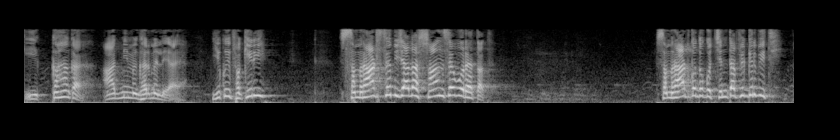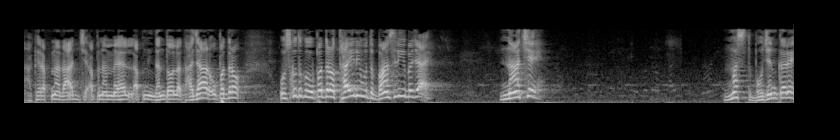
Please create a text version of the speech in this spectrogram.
कि ये कहाँ का आदमी में घर में ले आया? ये कोई फकीरी? सम्राट से भी ज़्यादा शान से वो रहता था। सम्राट को तो कुछ चिंता फ़िक्र भी थी। आखिर अपना राज्य, अपना महल, अपनी धन दौलत हज़ार उपद्रव, उसको तो कोई उपद्रव था ही नहीं, वो तो बांसुरी बजाए नाचे, मस्त भोजन करे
